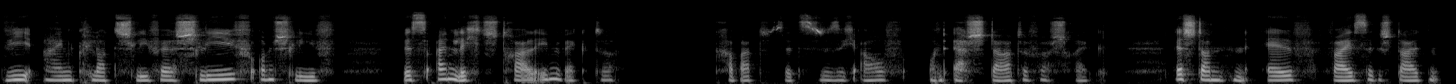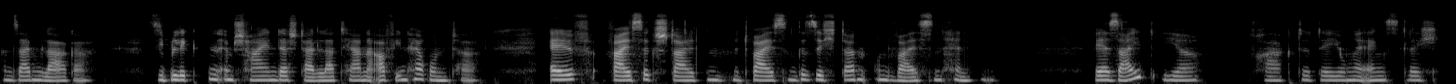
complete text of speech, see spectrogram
Wie ein Klotz schlief er, schlief und schlief, bis ein Lichtstrahl ihn weckte. Krabat setzte sich auf und erstarrte vor Schreck. Es standen elf weiße Gestalten an seinem Lager. Sie blickten im Schein der Stalllaterne auf ihn herunter. Elf weiße Gestalten mit weißen Gesichtern und weißen Händen. Wer seid ihr? Fragte der Junge ängstlich.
